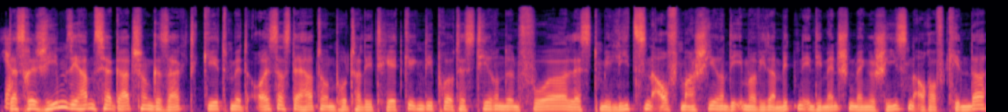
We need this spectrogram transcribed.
Ja. Das Regime, Sie haben es ja gerade schon gesagt, geht mit äußerster Härte und Brutalität gegen die Protestierenden vor, lässt Milizen aufmarschieren, die immer wieder mitten in die Menschenmenge schießen, auch auf Kinder.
